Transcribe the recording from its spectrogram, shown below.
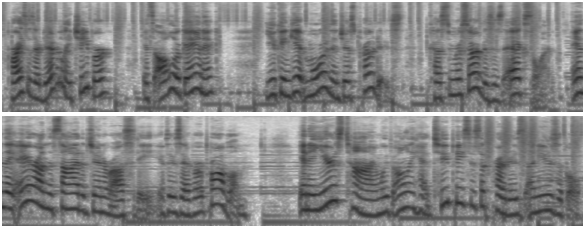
Prices are definitely cheaper. It's all organic you can get more than just produce. Customer service is excellent, and they err on the side of generosity if there's ever a problem. In a year's time, we've only had two pieces of produce unusable,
